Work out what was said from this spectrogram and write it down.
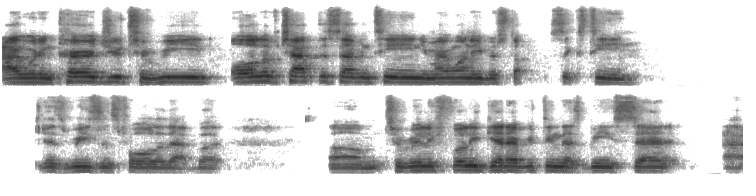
I would encourage you to read all of chapter 17. You might want to even start 16. There's reasons for all of that, but um, to really fully get everything that's being said, I,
